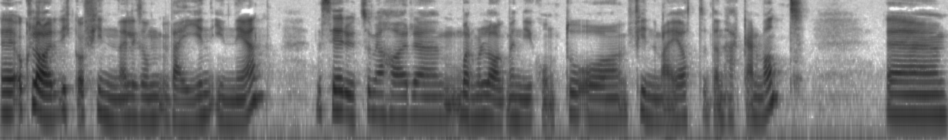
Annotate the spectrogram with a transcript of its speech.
Eh, og klarer ikke å finne liksom, veien inn igjen. Det ser ut som jeg har eh, bare må lage meg en ny konto og finne meg i at den hackeren vant. Eh,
